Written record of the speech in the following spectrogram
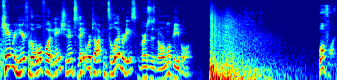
Cameron here for the Wohlf One Nation, and today we're talking celebrities versus normal people. Wohlf One.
